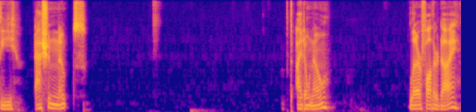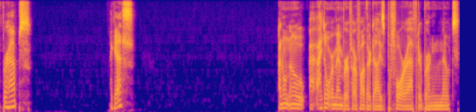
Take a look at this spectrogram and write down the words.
The Ashen Notes. I don't know. Let our father die, perhaps? I guess? I don't know. I don't remember if our father dies before or after burning the notes.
